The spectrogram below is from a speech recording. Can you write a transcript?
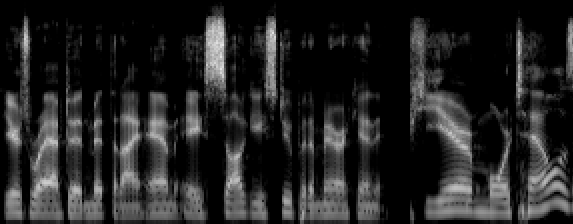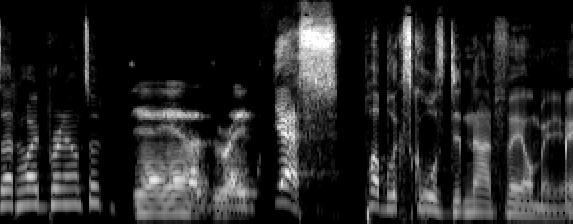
here's where I have to admit that I am a soggy, stupid American. Pierre Mortel, is that how I'd pronounce it? Yeah, yeah, that's great. Yes! Public schools did not fail me. eh?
